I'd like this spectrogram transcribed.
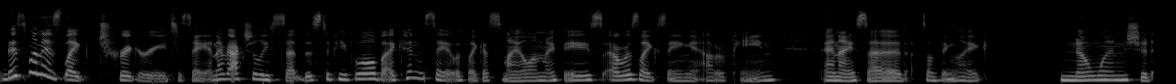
This one is like triggery to say. And I've actually said this to people, but I couldn't say it with like a smile on my face. I was like saying it out of pain. And I said something like, no one should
